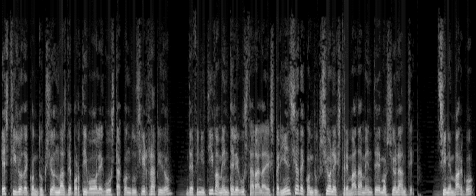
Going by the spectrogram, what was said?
estilo de conducción más deportivo o le gusta conducir rápido, definitivamente le gustará la experiencia de conducción extremadamente emocionante. Sin embargo,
